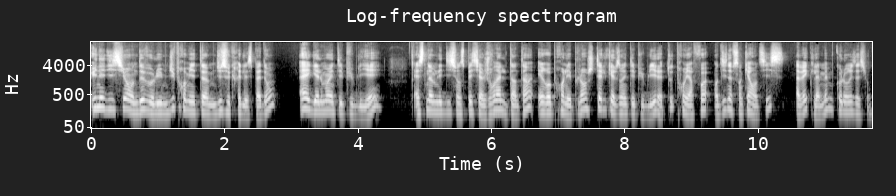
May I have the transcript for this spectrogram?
Une édition en deux volumes du premier tome du Secret de l'Espadon a également été publiée. Elle se nomme l'édition spéciale Journal de Tintin et reprend les planches telles qu'elles ont été publiées la toute première fois en 1946 avec la même colorisation.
